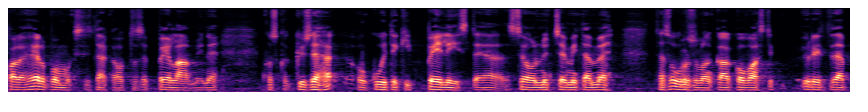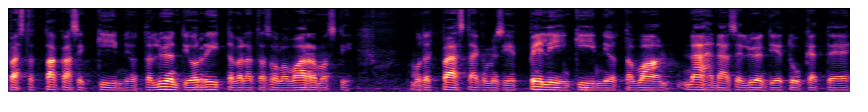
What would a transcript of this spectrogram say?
paljon helpommaksi sitä kautta se pelaaminen, koska kyse on kuitenkin pelistä ja se on nyt se, mitä me tässä Ursulankaan kovasti yritetään päästä takaisin kiinni, jotta lyönti on riittävällä tasolla varmasti, mutta että päästäänkö me siihen peliin kiinni, jotta vaan nähdään se lyönti etukäteen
